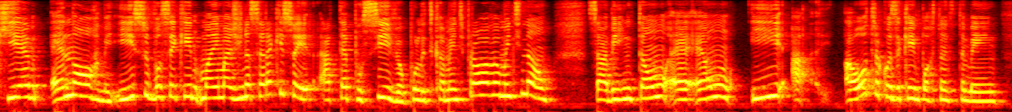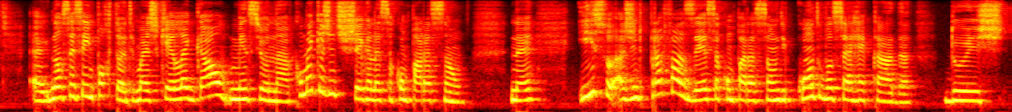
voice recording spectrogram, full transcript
Que é enorme. E isso você que imagina, será que isso é até possível politicamente? Provavelmente não, sabe? Então, é, é um... E a, a outra coisa que é importante também é, não sei se é importante, mas que é legal mencionar. Como é que a gente chega nessa comparação, né? Isso, a gente, para fazer essa comparação de quanto você arrecada dos,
